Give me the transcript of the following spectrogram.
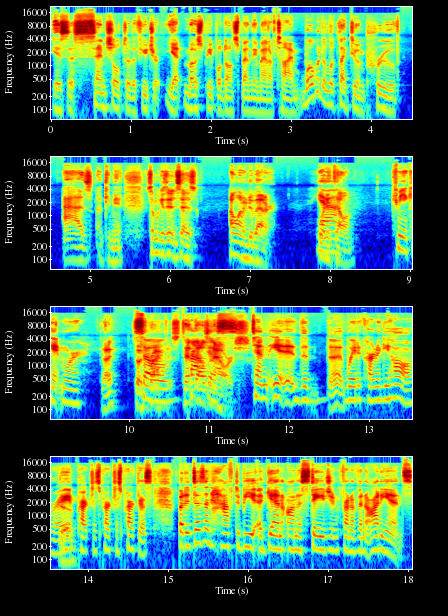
is essential to the future, yet most people don't spend the amount of time. What would it look like to improve as a community? Someone goes in and says, I want to do better. What do you tell them? Communicate more. Okay. So, it's practice. 10,000 hours. Ten, yeah, the uh, way to Carnegie Hall, right? Yeah. Practice, practice, practice. But it doesn't have to be again on a stage in front of an audience.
